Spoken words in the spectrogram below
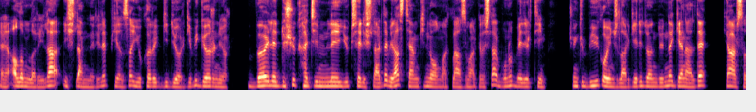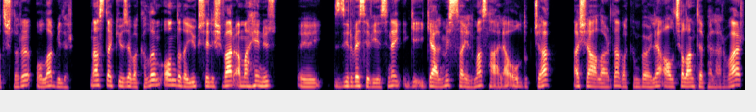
eee, alımlarıyla, işlemleriyle piyasa yukarı gidiyor gibi görünüyor. Böyle düşük hacimli yükselişlerde biraz temkinli olmak lazım arkadaşlar. Bunu belirteyim. Çünkü büyük oyuncular geri döndüğünde genelde kar satışları olabilir. Nasdaq 100'e bakalım. Onda da yükseliş var ama henüz e, zirve seviyesine ge- gelmiş sayılmaz. Hala oldukça aşağılarda bakın böyle alçalan tepeler var.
